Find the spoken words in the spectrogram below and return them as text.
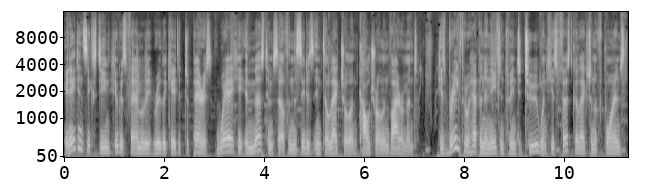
In 1816, Hugo's family relocated to Paris, where he immersed himself in the city's intellectual and cultural environment. His breakthrough happened in 1822 when his first collection of poems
